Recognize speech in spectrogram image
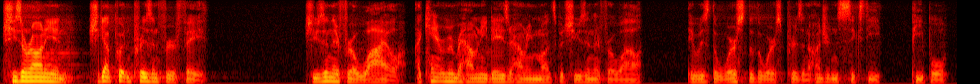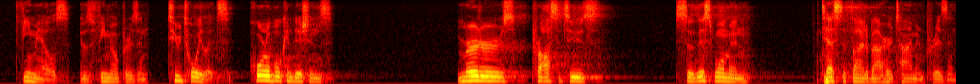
She's Iranian. She got put in prison for her faith. She was in there for a while. I can't remember how many days or how many months, but she was in there for a while. It was the worst of the worst prison 160 people, females. It was a female prison, two toilets, horrible conditions, murderers, prostitutes. So this woman testified about her time in prison.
